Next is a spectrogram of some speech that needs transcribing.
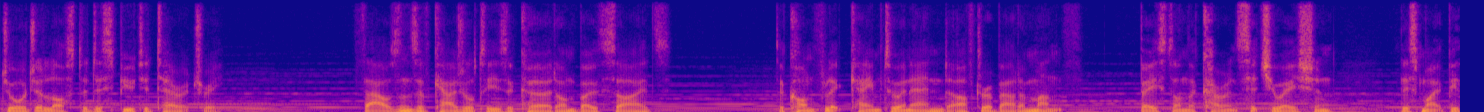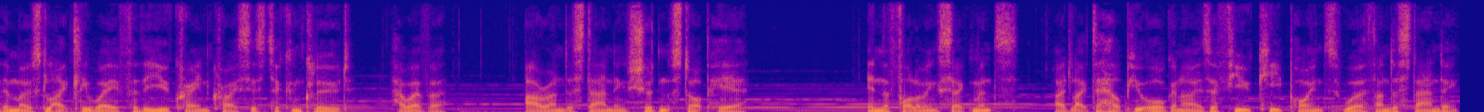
Georgia lost a disputed territory. Thousands of casualties occurred on both sides. The conflict came to an end after about a month. Based on the current situation, this might be the most likely way for the Ukraine crisis to conclude. However, our understanding shouldn't stop here. In the following segments, I'd like to help you organize a few key points worth understanding.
